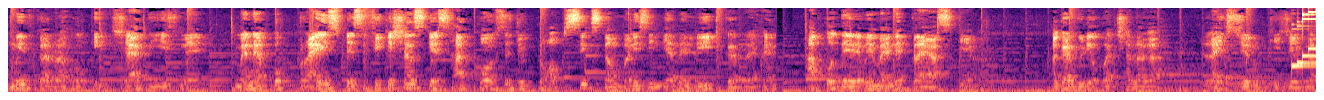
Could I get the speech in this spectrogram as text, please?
उम्मीद कर रहा हूँ कि शायद इसमें मैंने आपको प्राइस स्पेसिफिकेशंस के साथ कौन से जो टॉप सिक्स कंपनीज़ इंडिया में लीड कर रहे हैं आपको देने में मैंने प्रयास किया अगर वीडियो को अच्छा लगा लाइक्स ज़रूर कीजिएगा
